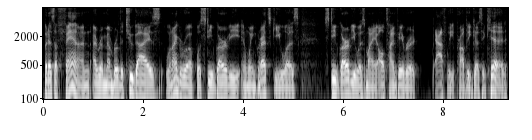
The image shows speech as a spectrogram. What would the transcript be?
But as a fan, I remember the two guys when I grew up was Steve Garvey and Wayne Gretzky. Was Steve Garvey was my all-time favorite athlete probably as a kid.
